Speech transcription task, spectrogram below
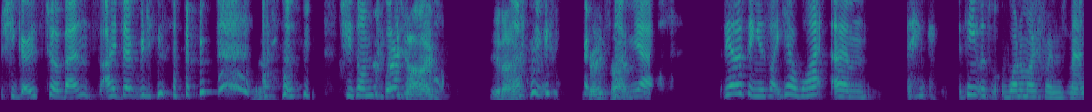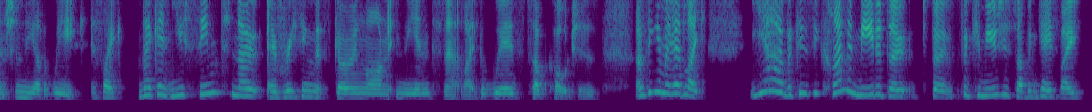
she goes to events. I don't really know. Yeah. She's on it's Twitter. Great time, you know. Um, great, great time. time. Yeah. The other thing is like, yeah, why? Um, I think I think it was one of my friends mentioned the other week. It's like Megan, you seem to know everything that's going on in the internet, like the weird subcultures. I'm thinking in my head, like, yeah, because you kind of needed to for for community stuff in case like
